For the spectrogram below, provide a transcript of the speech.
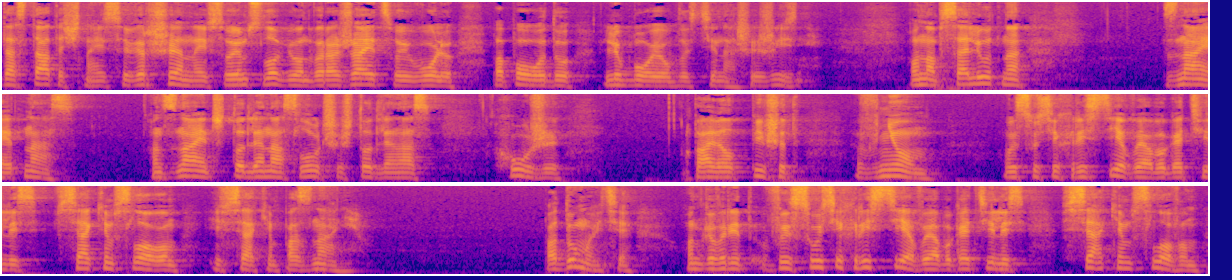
достаточно и совершенно, и в Своем Слове Он выражает свою волю по поводу любой области нашей жизни. Он абсолютно знает нас. Он знает, что для нас лучше, что для нас хуже. Павел пишет, в Нем, в Иисусе Христе, вы обогатились всяким словом и всяким познанием. Подумайте, он говорит, в Иисусе Христе вы обогатились всяким словом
